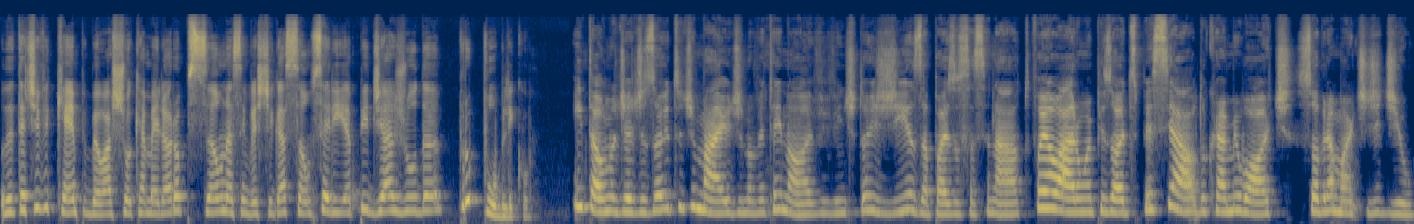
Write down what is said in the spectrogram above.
O detetive Campbell achou que a melhor opção nessa investigação seria pedir ajuda para o público. Então, no dia 18 de maio de 99, 22 dias após o assassinato, foi ao ar um episódio especial do Crime Watch sobre a morte de Jill,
